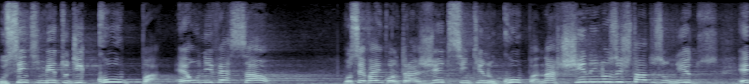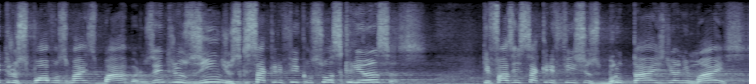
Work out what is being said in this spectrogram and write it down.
O sentimento de culpa é universal. Você vai encontrar gente sentindo culpa na China e nos Estados Unidos, entre os povos mais bárbaros, entre os índios que sacrificam suas crianças, que fazem sacrifícios brutais de animais.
